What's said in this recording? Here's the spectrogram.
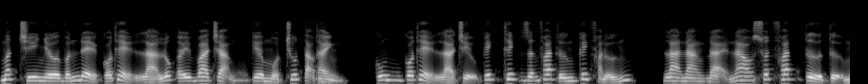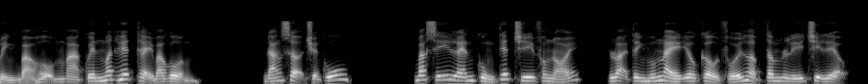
mất trí nhớ vấn đề có thể là lúc ấy va chạm kia một chút tạo thành, cũng có thể là chịu kích thích dẫn phát ứng kích phản ứng, là nàng đại não xuất phát từ tự mình bảo hộ mà quên mất hết thể bao gồm. Đáng sợ chuyện cũ. Bác sĩ lén cùng Tiết Chi Phong nói, loại tình huống này yêu cầu phối hợp tâm lý trị liệu,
